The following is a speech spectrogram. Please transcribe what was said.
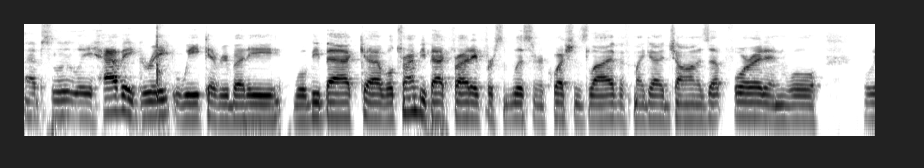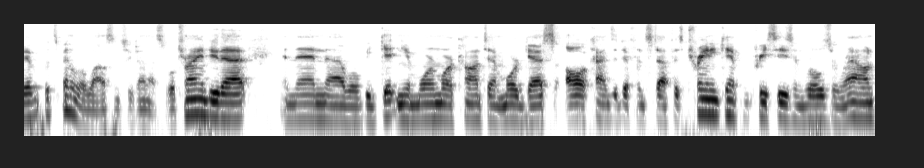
Absolutely. Have a great week, everybody. We'll be back. Uh, we'll try and be back Friday for some listener questions live if my guy John is up for it, and we'll we have it's been a little while since we've done that So we'll try and do that, and then uh, we'll be getting you more and more content, more guests, all kinds of different stuff as training camp and preseason rolls around.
